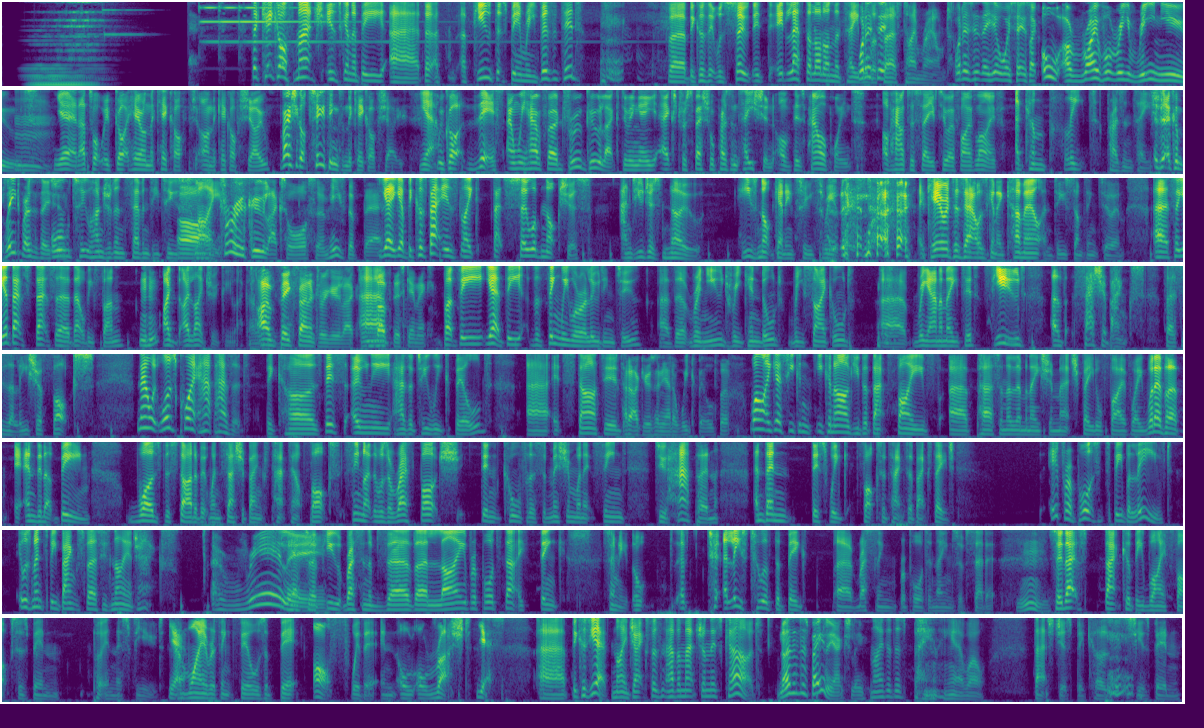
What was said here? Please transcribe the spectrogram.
The kickoff match is going to be uh, the, a, a feud that's being revisited. For because it was so it, it left a lot on the table the it- first time round. What is it they always say? It's like, oh, a rivalry renewed. Mm. Yeah, that's what we've got here on the kickoff on the kickoff show. We've actually got two things on the kickoff show. Yeah. we've got this, and we have uh, Drew Gulak doing a extra special presentation of his PowerPoint of how to save 205 Live. A complete presentation. Is it a complete presentation? All 272 Oh, slides. Drew Gulak's awesome. He's the best. Yeah, yeah, because that is like that's so obnoxious, and you just know he's not getting through three of those slides. Akira Tozawa is going to come out and do something to him. Uh, so yeah, that's that's uh, that will be fun. Mhm. I I like Drew Gulak. I like I'm a big fan of Drew Gulak. I Uh, love this gimmick. But the yeah the the thing we were alluding to, uh, the renewed, rekindled, recycled, uh, reanimated feud of Sasha Banks versus Alicia Fox. Now it was quite haphazard because this only has a two week build. Uh, it started. I'd argue it's only had a week build, but Well, I guess you can you can argue that that five uh, person elimination match, fatal five way, whatever it ended up being, was the start of it when Sasha Banks tapped out Fox. Seemed like there was a ref botch, didn't call for the submission when it seemed to happen, and then this week Fox attacked her backstage. If reports are to be believed, it was meant to be Banks versus Nia Jax. Oh, really? Yeah, so a few Wrestling Observer Live reported that. I think so many, oh, uh, t- at least two of the big uh, wrestling reporter names have said it. Mm. So that's that could be why Fox has been put in this feud, Yeah. and why everything feels a bit off with it and or, or rushed. yes. Uh, because yeah, Nia Jax doesn't have a match on this card. Neither does Bayley, actually. Neither does Bayley. Yeah, well, that's just because she's been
